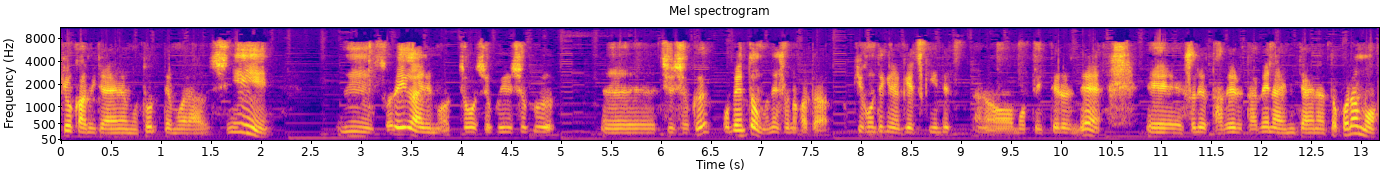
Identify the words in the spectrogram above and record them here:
許可みたいなのも取ってもらうし、うん、それ以外にも朝食、夕食、えー、昼食、お弁当もね、その方、基本的には月金で、あのー、持って行ってるんで、えー、それを食べる、食べないみたいなところも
